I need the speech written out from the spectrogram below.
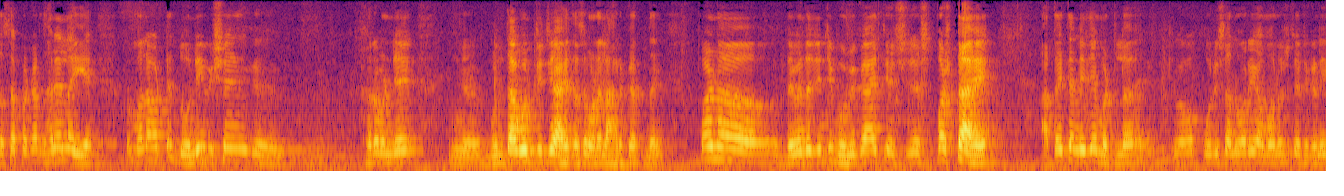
तसा प्रकार झालेलाही आहे. पण मला वाटतं दोन्ही विषय खरं म्हणजे गुंतागुंतीचे आहेत असं म्हणायला हरकत नाही. पण देवेंद्रजींची भूमिका आहे ती अतिशय स्पष्ट आहे. आताही त्यांनी जे म्हटलं की बाबा पोलिसांवरही अमानुष त्या ठिकाणी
